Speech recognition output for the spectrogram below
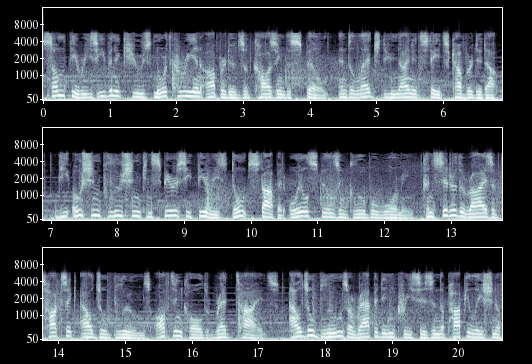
Some theories even accused North Korean operatives of causing the spill and alleged the United States covered it up. The ocean pollution conspiracy theories don't stop at oil spills and global warming. Consider the rise of toxic algal blooms, often called red tides. Algal blooms are rapid increases in the population of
